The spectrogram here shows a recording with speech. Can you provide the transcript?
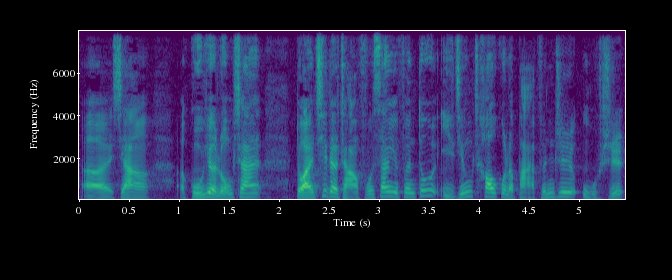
呃像古越龙山，短期的涨幅三月份都已经超过了百分之五十，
